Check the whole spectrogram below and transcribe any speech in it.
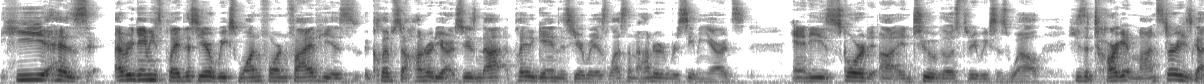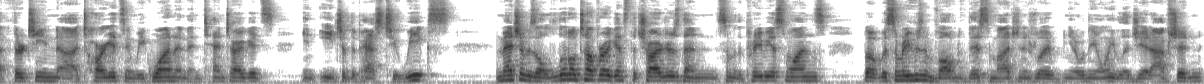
He has every game he's played this year, weeks one, four, and five, he has eclipsed 100 yards. He has not played a game this year where he has less than 100 receiving yards, and he's scored uh, in two of those three weeks as well. He's a target monster. He's got 13 uh, targets in week one and then 10 targets in each of the past two weeks. The matchup is a little tougher against the Chargers than some of the previous ones, but with somebody who's involved this much and is really you know the only legit option,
